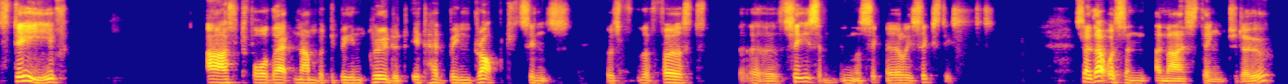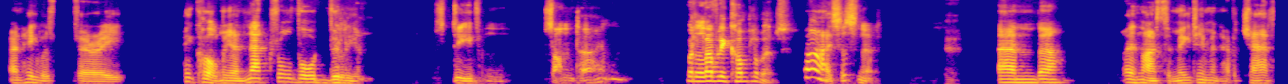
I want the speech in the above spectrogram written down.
Steve asked for that number to be included. It had been dropped since was the first uh, season in the early 60s. So that was an, a nice thing to do. And he was very, he called me a natural vaudevillian, Stephen Sondheim. What a lovely compliment. Nice, isn't it? And uh, nice to meet him and have a chat,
